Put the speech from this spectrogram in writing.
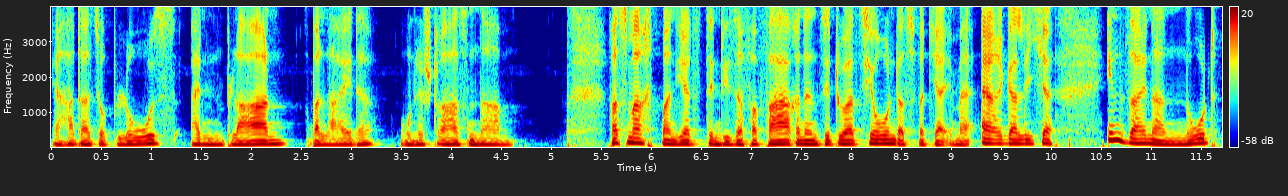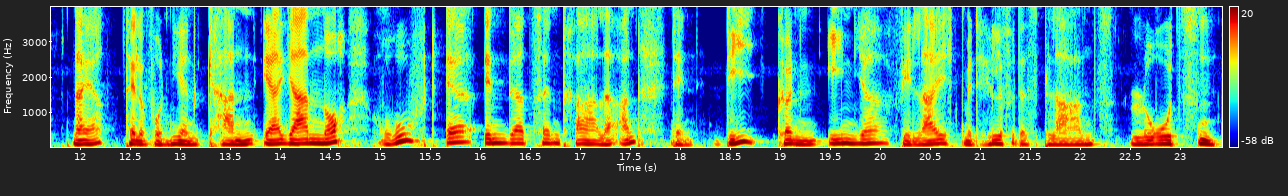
Er hat also bloß einen Plan, aber leider ohne Straßennamen. Was macht man jetzt in dieser verfahrenen Situation? Das wird ja immer ärgerlicher. In seiner Not, naja, telefonieren kann er ja noch, ruft er in der Zentrale an, denn die können ihn ja vielleicht mit Hilfe des Plans lotsen.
